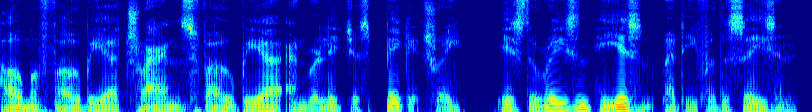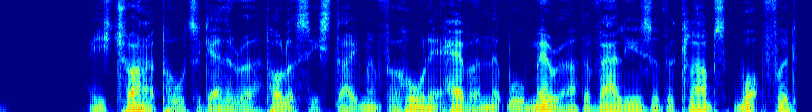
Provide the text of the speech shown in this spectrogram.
homophobia, transphobia, and religious bigotry, is the reason he isn't ready for the season. He's trying to pull together a policy statement for Hornet Heaven that will mirror the values of the club's Watford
